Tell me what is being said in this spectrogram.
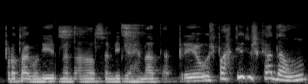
o protagonismo é da nossa amiga Renata Abreu. Os partidos, cada um,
